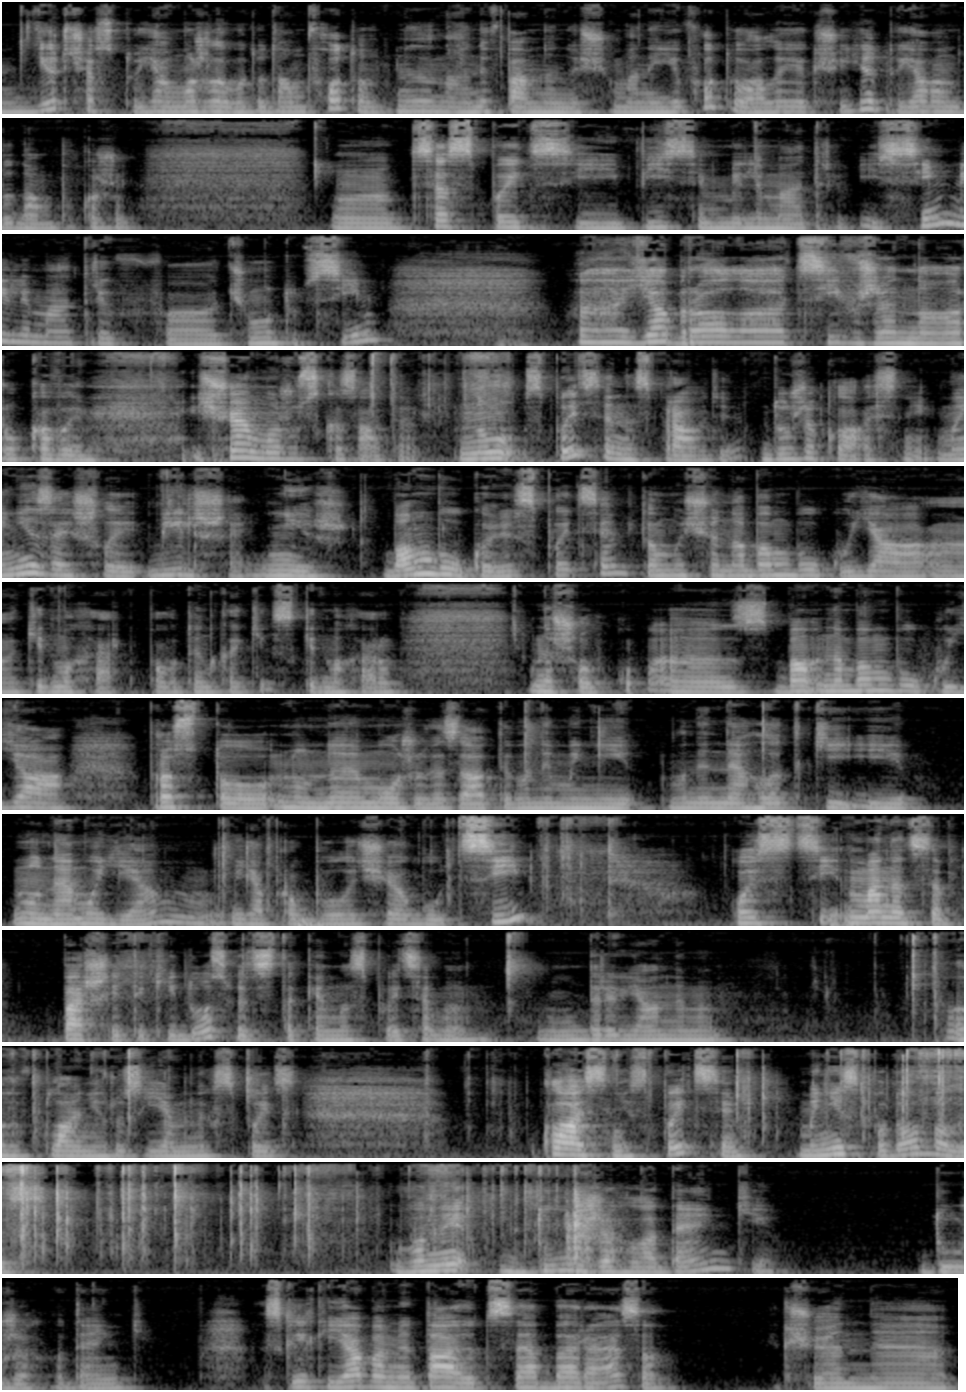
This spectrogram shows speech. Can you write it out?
дірчасту. Я, можливо, додам фото. Не знаю, не впевнена, що в мене є фото, але якщо є, то я вам додам, покажу. Е, Це спиці 8 мм і 7 мм. Чому тут 7? Е, Я брала ці вже на рукави. І що я можу сказати? Ну, спиці насправді дуже класні. Мені зайшли більше, ніж бамбукові спиці, тому що на бамбуку я е, кідмохер, павутинка з кідмохеру на шовку. Е, На бамбуку я просто ну, не можу в'язати, вони мені вони не гладкі і ну, не моє. Я пробувала чиагу. Ці ось ці. У мене це перший такий досвід з такими спицями дерев'яними в плані роз'ємних спиць. Класні спиці, мені сподобались. Вони дуже гладенькі, дуже гладенькі. Наскільки я пам'ятаю, це береза, якщо я не е,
